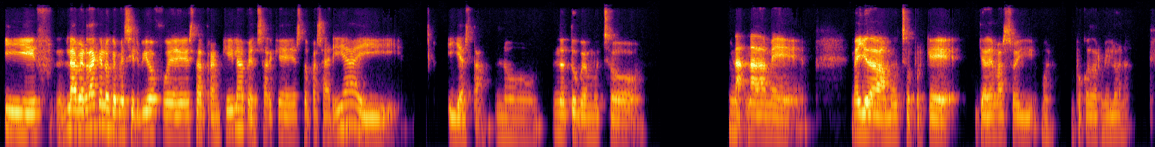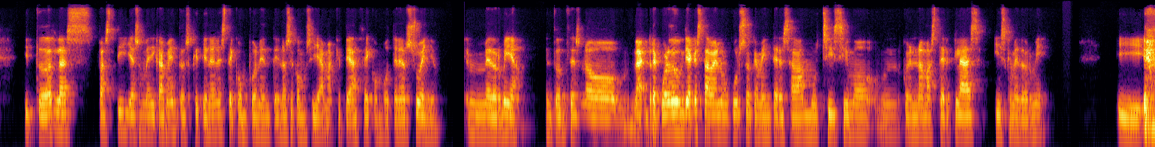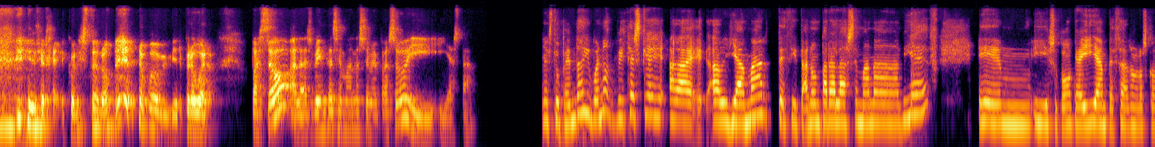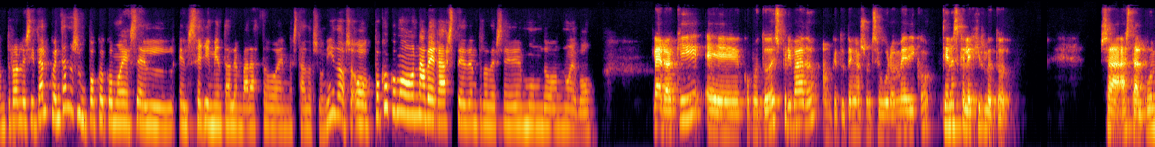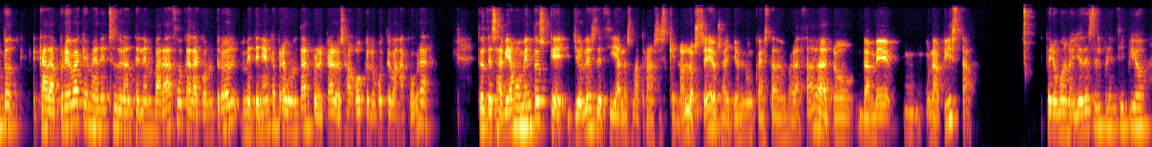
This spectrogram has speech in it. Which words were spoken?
y la verdad que lo que me sirvió fue estar tranquila, pensar que esto pasaría y, ya está. No, tuve mucho, nada me, ayudaba mucho porque yo además soy, bueno, un poco dormilona y todas las pastillas o medicamentos que tienen este componente, no sé cómo se llama, que te hace como tener sueño, me dormía. Entonces no recuerdo un día que estaba en un curso que me interesaba muchísimo con una masterclass y es que me dormí y, dije, con esto no, no puedo vivir. Pero bueno, pasó, a las 20 semanas se me pasó y, ya está. Estupendo. Y bueno, dices que al llamar te citaron para la semana 10 em, y supongo que ahí ya empezaron los controles y tal. Cuéntanos un poco cómo es el, el seguimiento al embarazo en Estados Unidos o un poco cómo navegaste dentro de ese mundo nuevo. Claro, aquí, eh, como todo es privado, aunque tú tengas un seguro médico, tienes que elegirlo todo. O sea, hasta el punto, cada prueba que me han hecho durante el embarazo, cada control, me tenían que preguntar, porque claro, es algo que luego te van a cobrar. Entonces, había momentos que yo les decía a las matronas, es que no lo sé, o sea, yo nunca he estado embarazada, no, dame una pista. Pero bueno, yo desde el principio,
